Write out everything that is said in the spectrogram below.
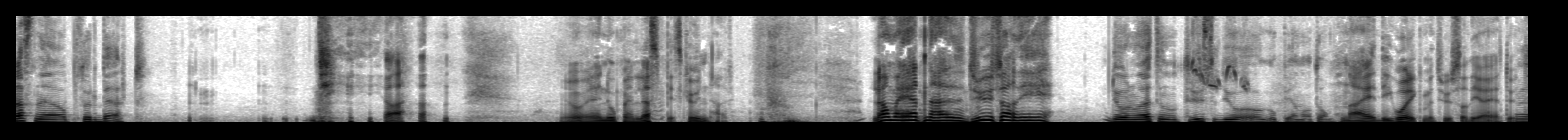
Resten er absorbert. Ja. Jo, jeg ender opp med en lesbisk hund her. La meg ete den trusa di! Du har nå spist noe truse du òg opp igjennom, Tom. Nei, de går ikke med trusa de jeg spiser ut.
